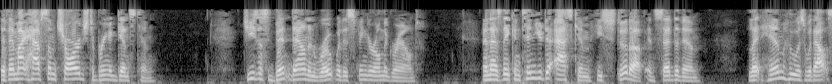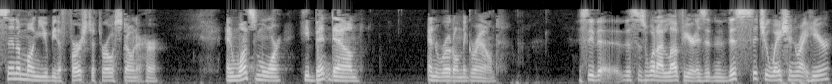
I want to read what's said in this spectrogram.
that they might have some charge to bring against him. Jesus bent down and wrote with his finger on the ground. And as they continued to ask him, he stood up and said to them, Let him who is without sin among you be the first to throw a stone at her. And once more he bent down and wrote on the ground. You see, the, this is what I love here, is that in this situation right here,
